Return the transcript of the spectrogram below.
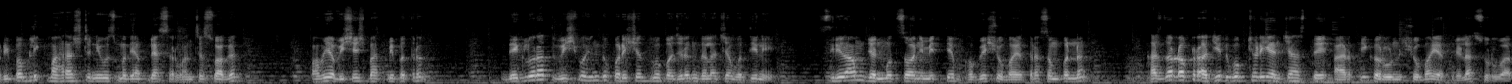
रिपब्लिक महाराष्ट्र न्यूजमध्ये आपल्या सर्वांचं स्वागत. पाहूया विशेष बातमीपत्र. देगलोरात विश्व हिंदू परिषद व बजरंग दलाच्या वतीने श्रीराम जन्मोत्सवानिमित्त भव्य शोभायात्रा संपन्न. खासदार डॉक्टर अजित गोपछडे यांच्या हस्ते आरती करून शोभायात्रेला सुरुवात.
